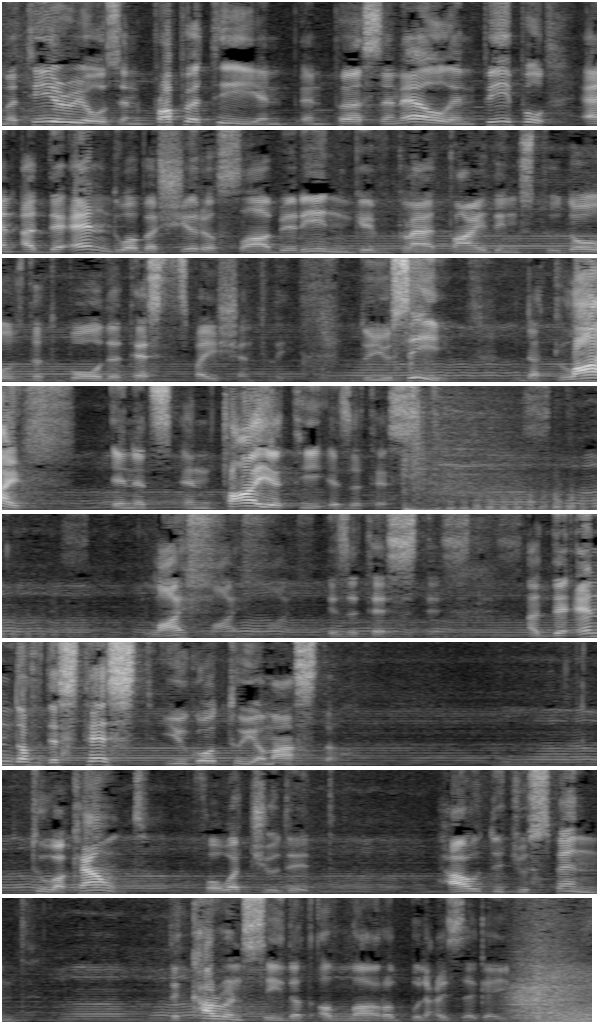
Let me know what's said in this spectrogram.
materials and property and, and personnel and people and at the end وبشر الصابرين give glad tidings to those that bore the tests patiently do you see that life in its entirety is a test life is a test at the end of this test you go to your master to account for what you did how did you spend the currency that Allah Rabbul Izzah gave you?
